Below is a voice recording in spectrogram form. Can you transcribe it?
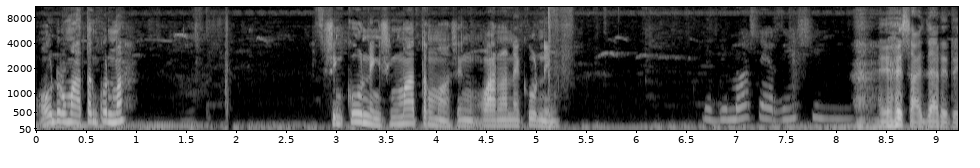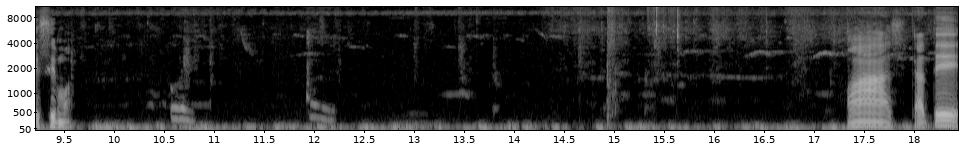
Oh, udah mateng kun mah. Sing kuning, sing mateng mah, sing warnanya kuning. Jadi mas serisi. ya saja di resi mah. Mas, hati.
